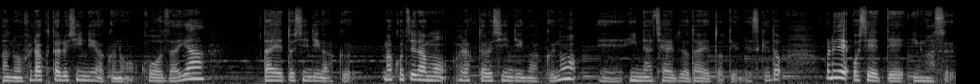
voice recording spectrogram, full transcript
あのフラクタル心理学の講座やダイエット心理学まあ、こちらもフラクタル心理学の、えー、インナーチャイルドダイエットっていうんですけどこれで教えています。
